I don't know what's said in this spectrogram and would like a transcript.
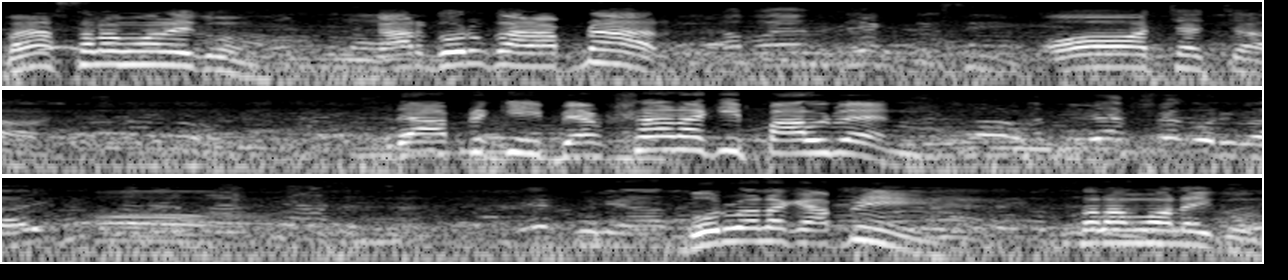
ভাই আসসালামু আলাইকুম। কার গরু কার আপনার? দেখতেছি। ও আচ্ছা আচ্ছা। এটা আপনি কি ব্যবসা নাকি পালবেন? ব্যবসা করি ভাই। ও। আচ্ছা আচ্ছা গরুওয়ালাকে আপনি? সালাম আলাইকুম।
